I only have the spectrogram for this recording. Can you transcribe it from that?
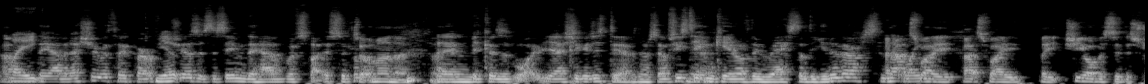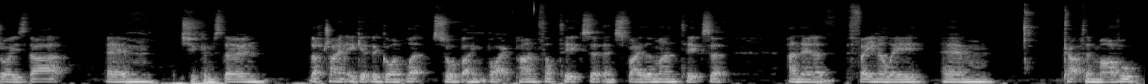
aye. Like They have an issue with how powerful Yep. she is. It's the same they have with Sp- Superman. Superman. aye, aye. Um, because of what, yeah, she could just do everything herself. She's taking care of the rest of the universe. and that that's line. why that's why like she obviously destroys that. Um, she comes down. They're trying to get the gauntlet, so I think Black Panther takes it and Spider Man takes it, and then uh, finally um, Captain Marvel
